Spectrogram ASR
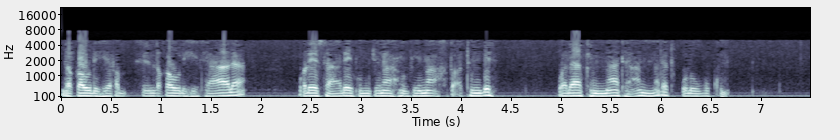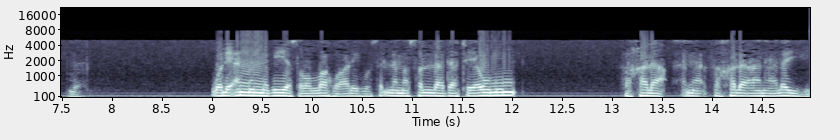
لقوله, رب لقوله تعالى وليس عليكم جناح فيما أخطأتم به ولكن ما تعمدت قلوبكم. نعم. ولأن النبي صلى الله عليه وسلم صلى ذات يوم فخلع فخلع عليه.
